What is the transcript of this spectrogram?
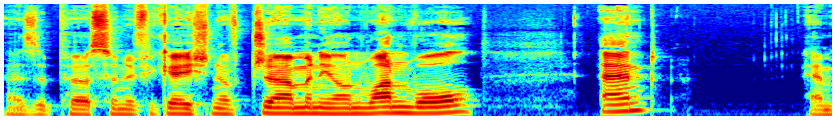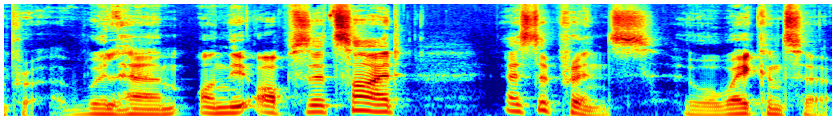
as a personification of Germany on one wall and Emperor Wilhelm on the opposite side as the prince who awakens her.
